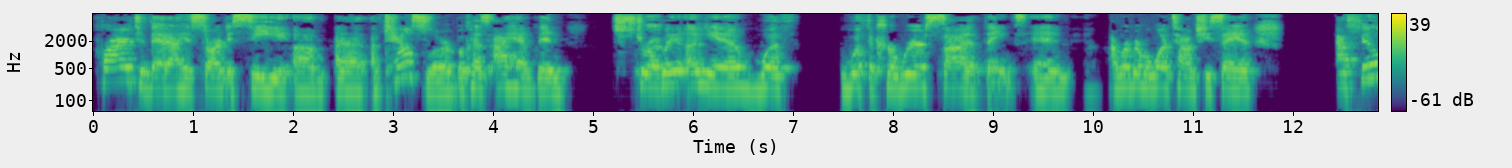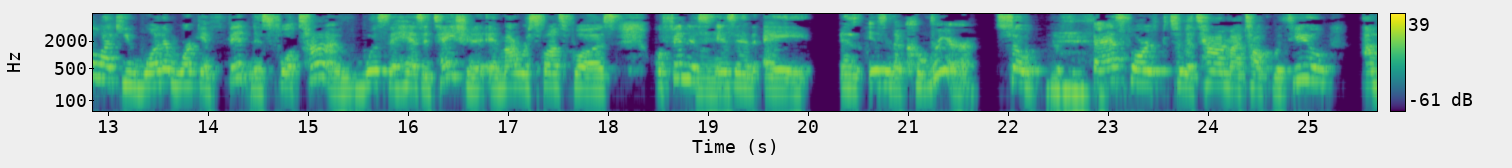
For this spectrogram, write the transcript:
Prior to that, I had started to see um, a, a counselor because I have been struggling again with with the career side of things. And I remember one time she saying, I feel like you want to work in fitness full time. What's the hesitation? And my response was, well, fitness mm. isn't a, isn't a career. So fast forward to the time I talked with you, I'm,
